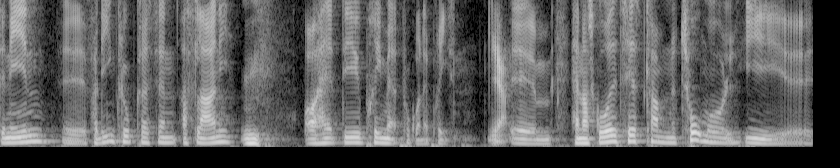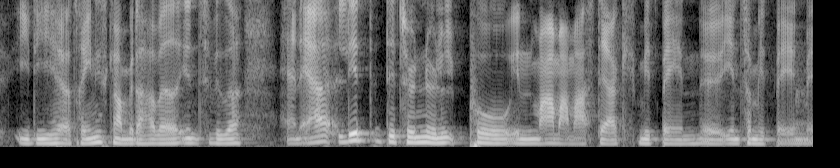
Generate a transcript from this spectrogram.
Den ene øh, fra din klub, Christian Aslani, mm. og det er jo primært på grund af prisen. Ja. Øhm, han har scoret i testkampene to mål i, øh, i de her træningskampe, der har været indtil videre. Han er lidt det tynde øl på en meget, meget, meget stærk midtbane, øh, intermidtbane med,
